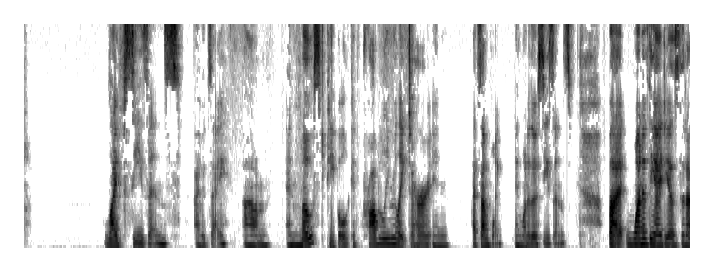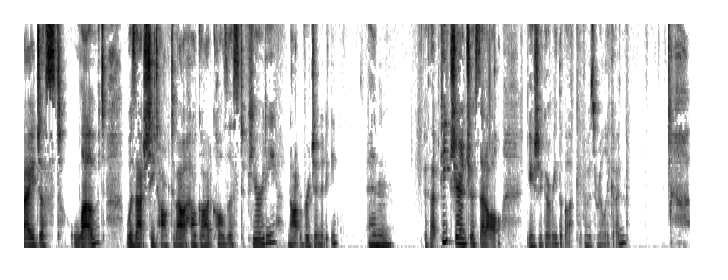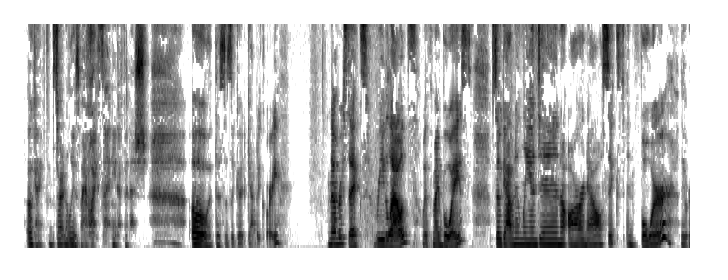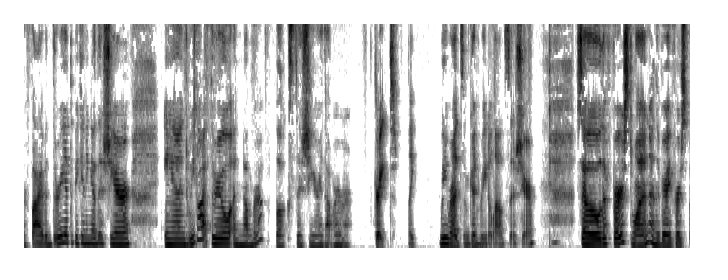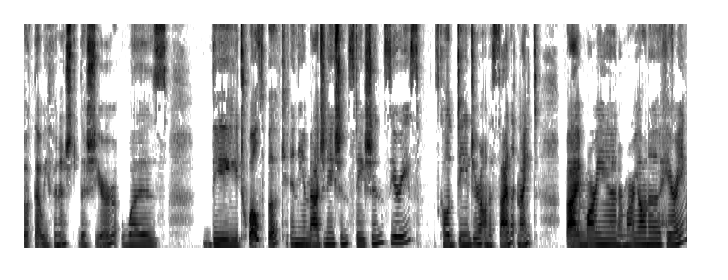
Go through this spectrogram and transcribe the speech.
life seasons, I would say. Um, and most people could probably relate to her in at some point in one of those seasons. But one of the ideas that I just loved was that she talked about how God calls us to purity, not virginity. And if that piques your interest at all, you should go read the book. It was really good. Okay, I'm starting to lose my voice. I need to finish. Oh, this is a good category. Number six, read alouds with my boys. So Gavin and Landon are now six and four. They were five and three at the beginning of this year. And we got through a number of books this year that were great. Like we read some good read alouds this year. So the first one and the very first book that we finished this year was the 12th book in the Imagination Station series. It's called Danger on a Silent Night by Marianne or Mariana Hering.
